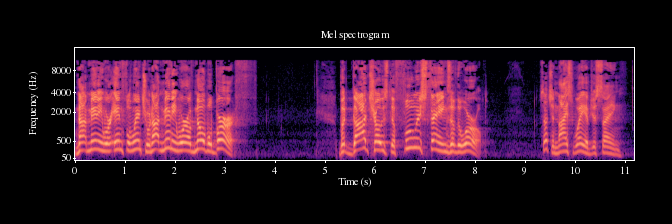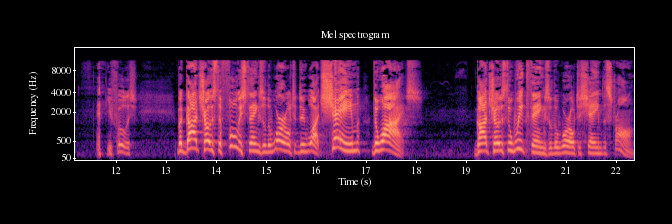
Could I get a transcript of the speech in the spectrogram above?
Not many were influential. Not many were of noble birth. But God chose the foolish things of the world. Such a nice way of just saying, you foolish. But God chose the foolish things of the world to do what? Shame the wise. God chose the weak things of the world to shame the strong.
